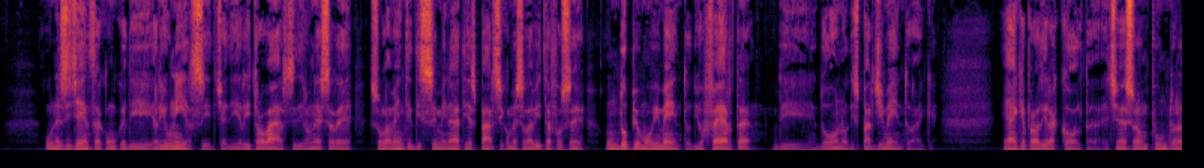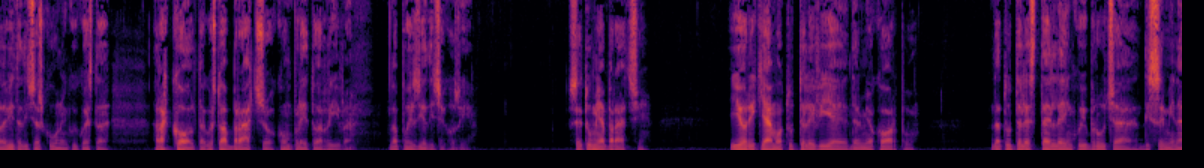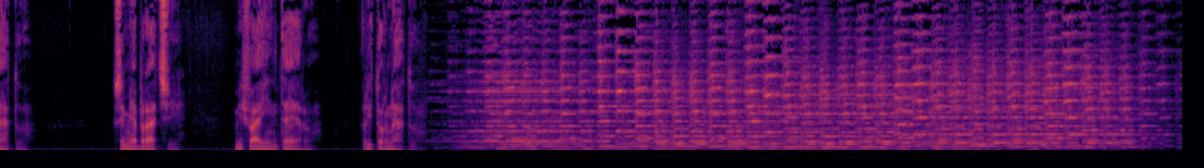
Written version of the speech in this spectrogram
un'esigenza comunque di riunirsi, cioè di ritrovarsi, di non essere solamente disseminati e sparsi, come se la vita fosse un doppio movimento di offerta, di dono, di spargimento anche, e anche però di raccolta. E ci deve essere un punto nella vita di ciascuno in cui questa raccolta, questo abbraccio completo arriva. La poesia dice così. Se tu mi abbracci, io richiamo tutte le vie del mio corpo, da tutte le stelle in cui brucia disseminato. Se mi abbracci, mi fai intero, ritornato.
